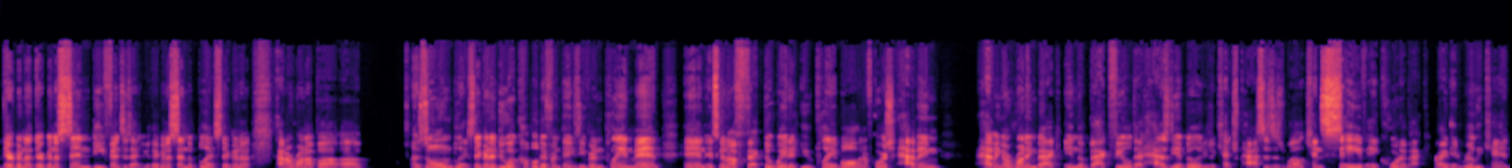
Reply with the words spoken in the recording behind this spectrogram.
they're gonna they're gonna send defenses at you. They're gonna send the blitz. They're gonna kind of run up a, a a zone blitz. They're going to do a couple different things, even playing man, and it's going to affect the way that you play ball. And of course, having having a running back in the backfield that has the ability to catch passes as well can save a quarterback, right? It really can.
